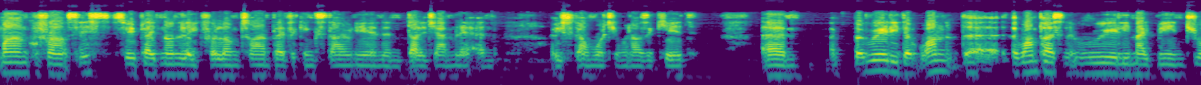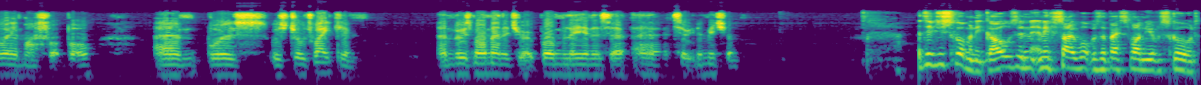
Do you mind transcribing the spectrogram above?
my uncle Francis, so he played non-league for a long time, played for Kingstonian and Dulwich Hamlet, and I used to go and watch him when I was a kid. Um, but really, the one the the one person that really made me enjoy my football um, was was George Wakeling and was my manager at Bromley and as a uh, Tooting Mitcham. Did you score many goals? And, and if so, what was the best one you ever scored?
